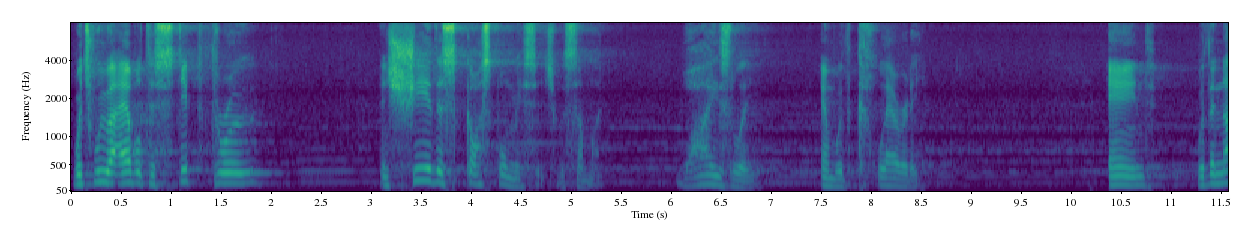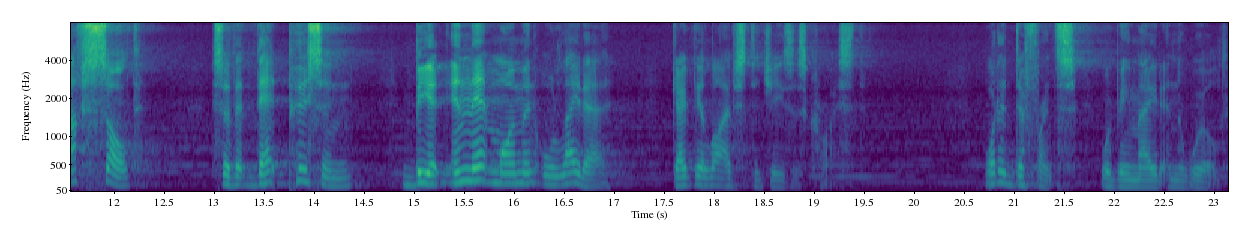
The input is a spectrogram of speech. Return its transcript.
which we were able to step through and share this gospel message with someone wisely and with clarity and with enough salt so that that person be it in that moment or later, gave their lives to Jesus Christ. What a difference would be made in the world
